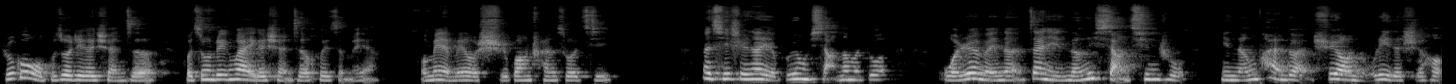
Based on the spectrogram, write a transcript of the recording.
如果我不做这个选择，我做另外一个选择会怎么样？我们也没有时光穿梭机。那其实呢，也不用想那么多。我认为呢，在你能想清楚。你能判断需要努力的时候，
